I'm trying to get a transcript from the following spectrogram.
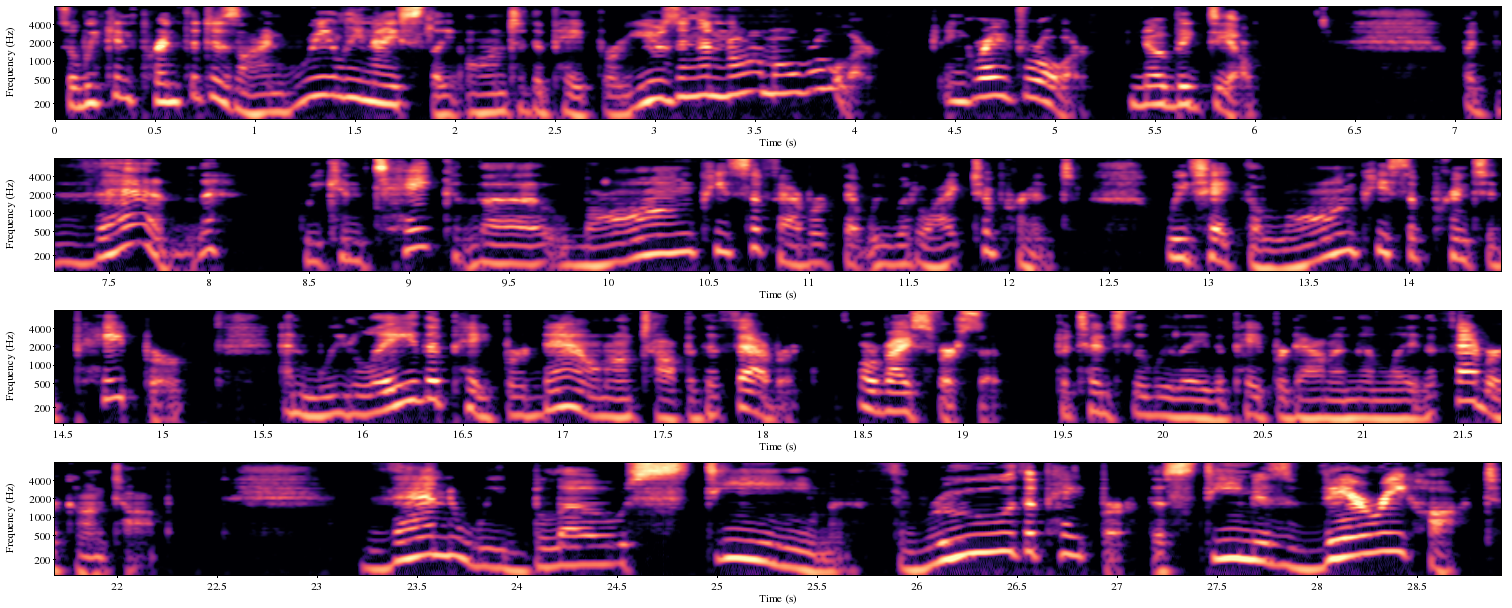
So we can print the design really nicely onto the paper using a normal roller, engraved roller, no big deal. But then we can take the long piece of fabric that we would like to print. We take the long piece of printed paper and we lay the paper down on top of the fabric, or vice versa. Potentially, we lay the paper down and then lay the fabric on top. Then we blow steam through the paper. The steam is very hot,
